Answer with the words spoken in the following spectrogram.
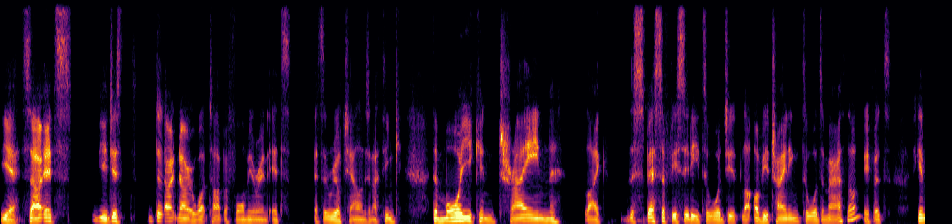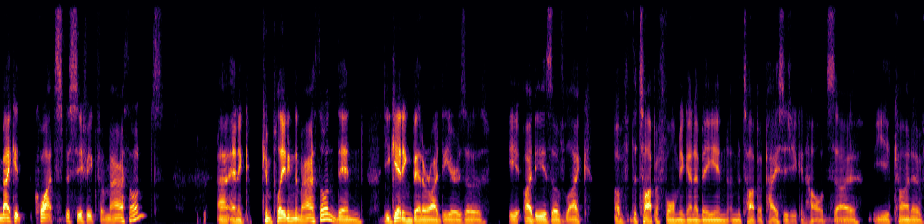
yeah, so it's you just don't know what type of form you're in. It's it's a real challenge, and I think the more you can train, like the specificity towards you like, of your training towards a marathon, if it's you can make it quite specific for marathons, uh, and completing the marathon, then you're getting better ideas of ideas of like of the type of form you're going to be in and the type of paces you can hold. So you kind of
